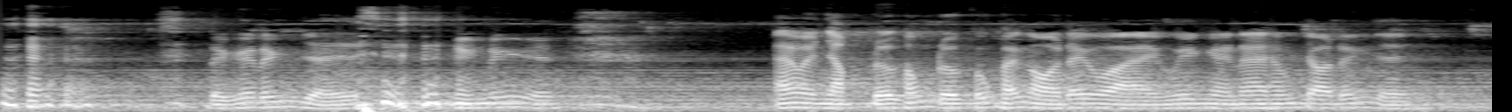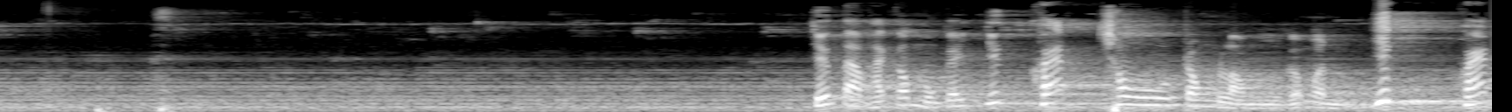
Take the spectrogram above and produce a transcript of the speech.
đừng có đứng dậy đừng đứng dậy ai mà nhập được không được cũng phải ngồi đây hoài nguyên ngày nay không cho đứng dậy chúng ta phải có một cái dứt khoát sâu trong lòng của mình. Dứt khoát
